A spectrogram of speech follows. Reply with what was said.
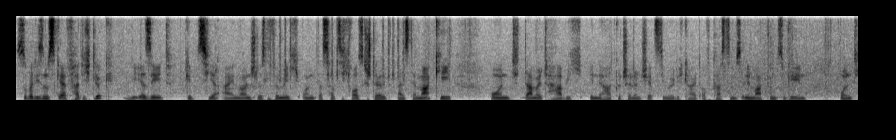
So, bei diesem Scav hatte ich Glück. Wie ihr seht, gibt es hier einen neuen Schlüssel für mich und das hat sich herausgestellt als der Mark Key. Und damit habe ich in der Hardcore Challenge jetzt die Möglichkeit, auf Customs in den Marktroom zu gehen und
